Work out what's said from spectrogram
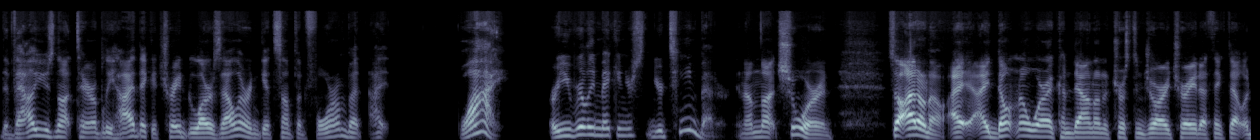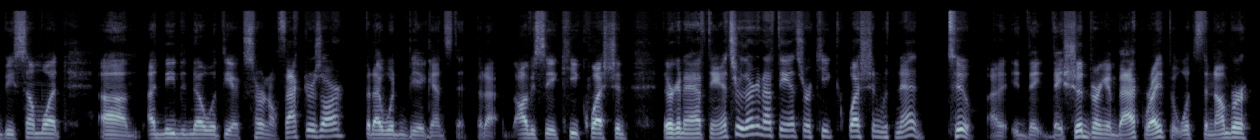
the value is not terribly high. They could trade Lars Eller and get something for him, but I, why? Are you really making your your team better? And I'm not sure. And So I don't know. I, I don't know where I come down on a Tristan Jarry trade. I think that would be somewhat. Um, I'd need to know what the external factors are, but I wouldn't be against it. But uh, obviously, a key question they're going to have to answer. They're going to have to answer a key question with Ned too. Uh, they they should bring him back, right? But what's the number?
